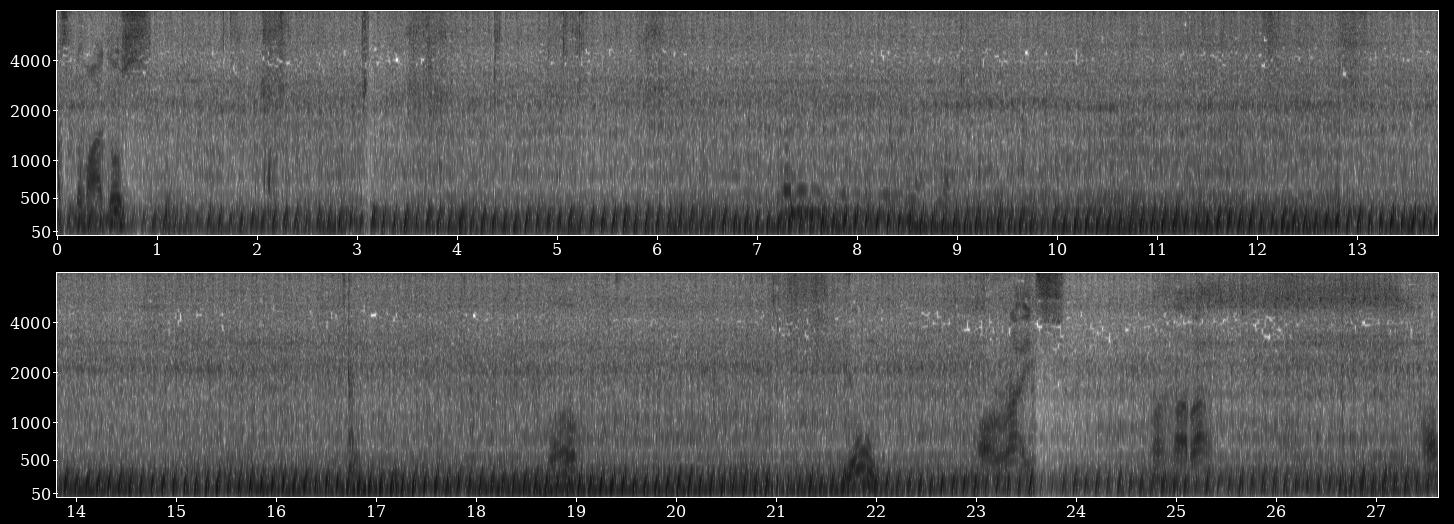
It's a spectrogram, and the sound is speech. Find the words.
Oras dumagos. Oh. Yun. Alright. Maharang. Oh.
